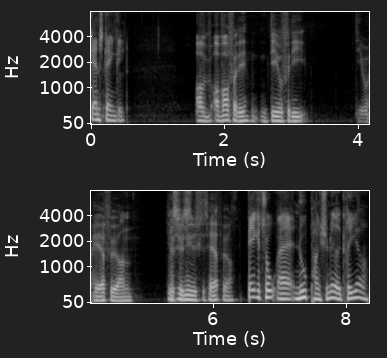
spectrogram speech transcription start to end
Ganske enkelt. Og, og hvorfor det? Det er jo fordi, det er jo herreføreren. Det er. Sønderjyskes herrefører. Begge to er nu pensionerede krigere.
